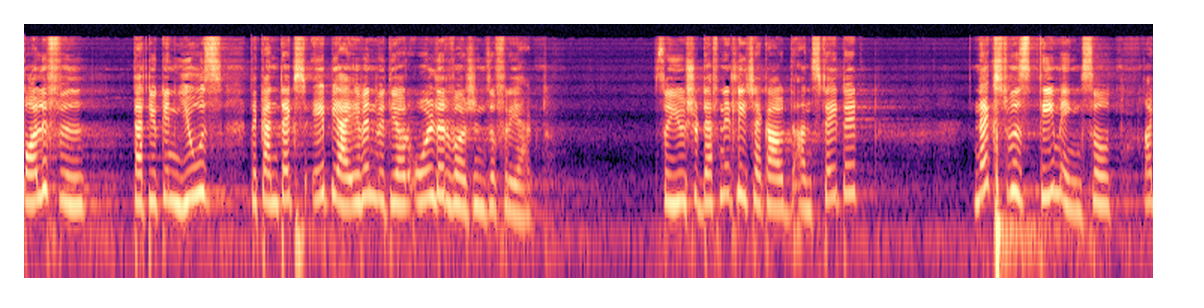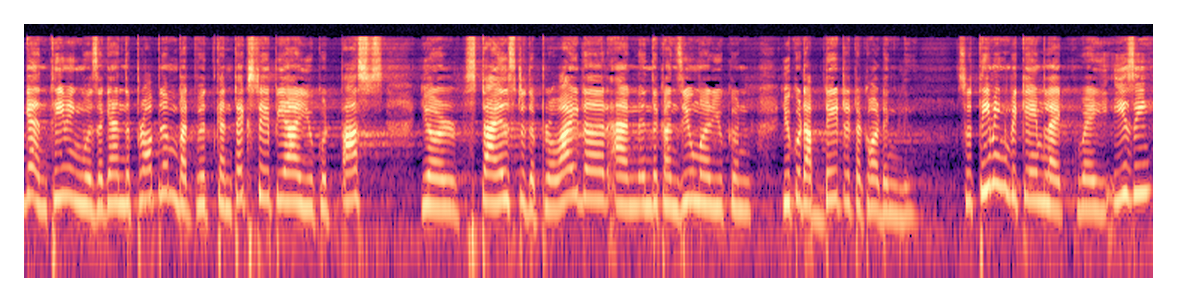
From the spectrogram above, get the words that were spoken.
polyfill that you can use the Context API even with your older versions of React. So you should definitely check out unstated. Next was theming. So again, theming was again the problem, but with Context API, you could pass your styles to the provider, and in the consumer, you, can, you could update it accordingly. So theming became like very easy.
